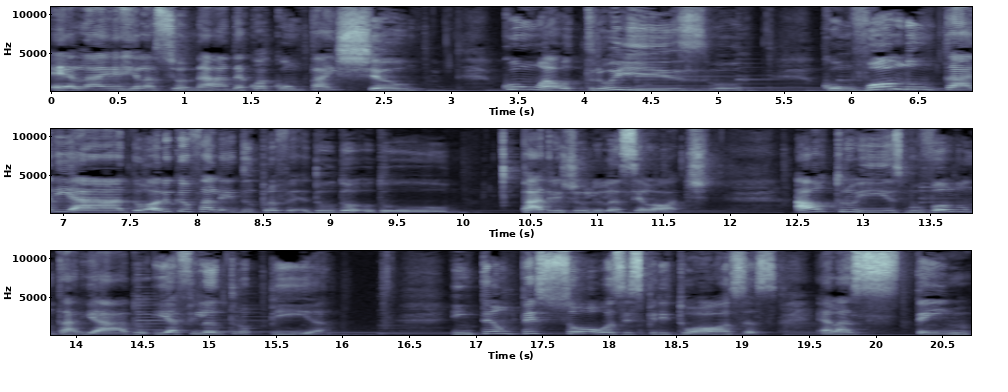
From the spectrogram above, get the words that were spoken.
ela é relacionada com a compaixão, com o altruísmo, com voluntariado. Olha o que eu falei do, do, do, do padre Júlio Lancelotti. Altruísmo, voluntariado e a filantropia. Então, pessoas espirituosas, elas têm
